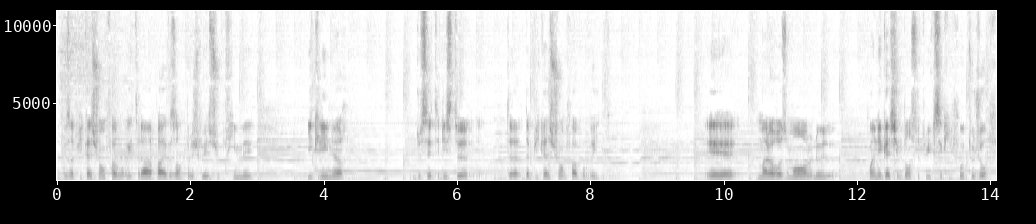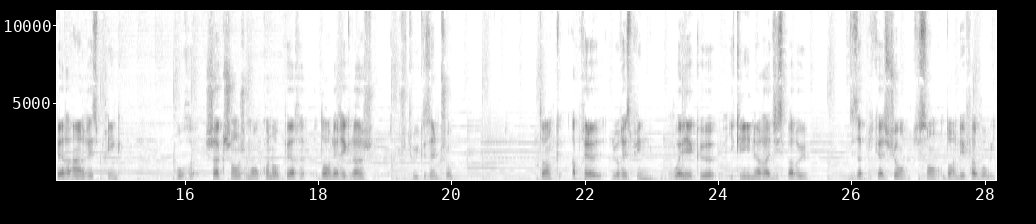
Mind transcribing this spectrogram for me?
vos applications favorites. Là, par exemple, je vais supprimer eCleaner de cette liste d'applications favorites. Et malheureusement, le point négatif dans ce tweak, c'est qu'il faut toujours faire un respring pour chaque changement qu'on opère dans les réglages du tweak Zenroom. Donc après le respring, vous voyez que eCleaner a disparu des applications qui sont dans les favoris.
